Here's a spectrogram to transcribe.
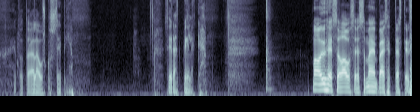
Ja tota, älä usko setiä. Sedät pelkää. Mä oon yhdessä lauseessa, mä en pääse tästä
